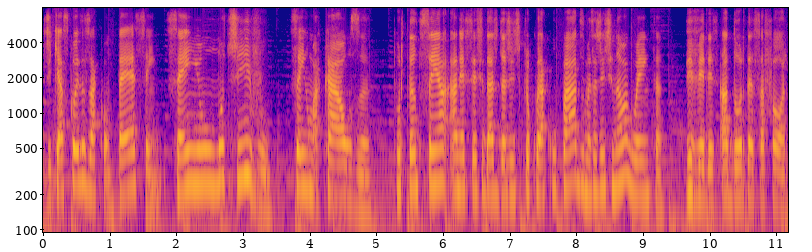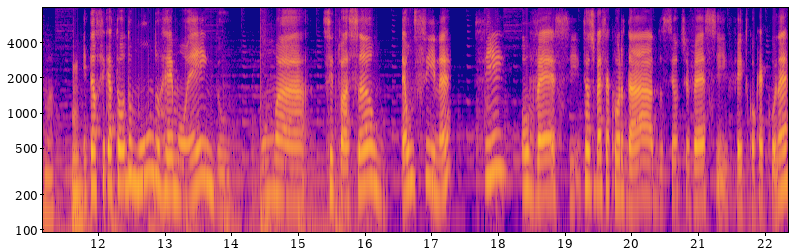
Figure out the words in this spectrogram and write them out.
de que as coisas acontecem sem um motivo, sem uma causa, portanto, sem a, a necessidade da gente procurar culpados, mas a gente não aguenta viver a dor dessa forma. Hum. Então fica todo mundo remoendo uma situação, é um se, né? Se houvesse, se eu tivesse acordado, se eu tivesse feito qualquer coisa, né?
